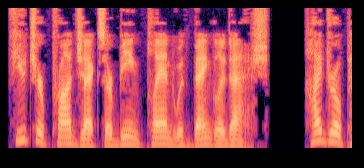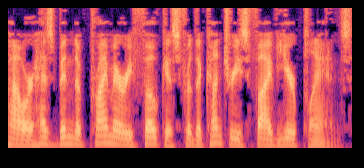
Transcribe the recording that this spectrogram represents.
Future projects are being planned with Bangladesh. Hydropower has been the primary focus for the country's five-year plans.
